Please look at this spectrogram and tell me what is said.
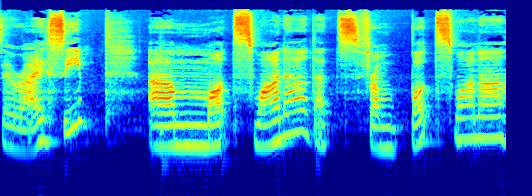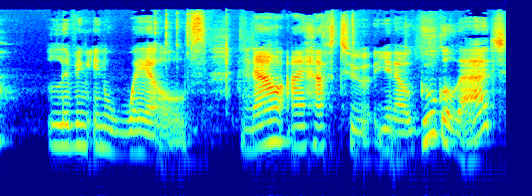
Seraisi. Um, Botswana, that's from Botswana, living in Wales. Now I have to, you know, Google that.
